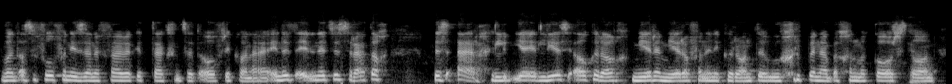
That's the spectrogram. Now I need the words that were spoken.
want as gevolg van die xenophobic attacks in Suid-Afrika nou en dit en dit is regtig dis erg. Jy lees elke dag meer en meer van in die koerante hoe groepe nou begin mekaar staan ja.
